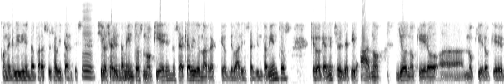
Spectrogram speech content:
poner vivienda para sus habitantes. Mm. Si los ayuntamientos no quieren, o sea que ha habido una reacción de varios ayuntamientos que lo que han hecho es decir, ah, no, yo no quiero, ah, no quiero que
